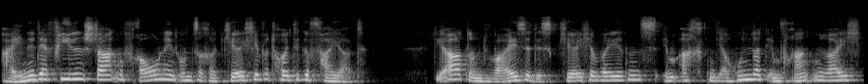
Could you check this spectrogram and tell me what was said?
Eine der vielen starken Frauen in unserer Kirche wird heute gefeiert. Die Art und Weise des Kirchewerdens im 8. Jahrhundert im Frankenreich,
